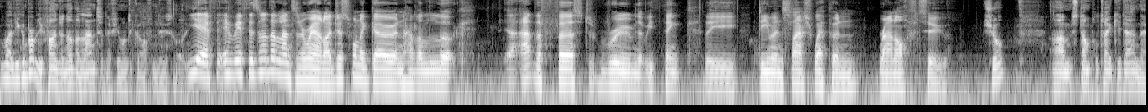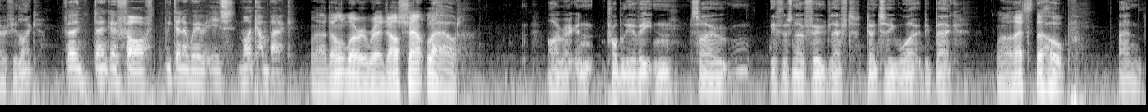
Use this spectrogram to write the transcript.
Well, you can probably find another lantern if you want to go off and do something. Yeah, if, if, if there's another lantern around, I just want to go and have a look at the first room that we think the demon slash weapon ran off to. Sure. Um, Stump will take you down there if you like. Vern, don't go far. We don't know where it is. It might come back. Uh, don't worry, Reg. I'll shout loud. I reckon probably have eaten, so if there's no food left, don't see why it'd be back. Well, that's the hope. And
